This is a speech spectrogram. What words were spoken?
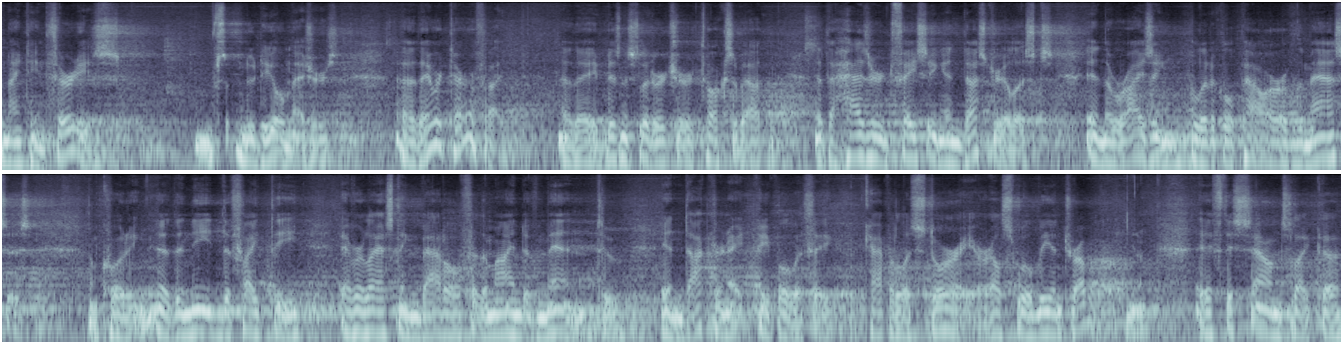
1930s New Deal measures, they were terrified the business literature talks about the hazard facing industrialists in the rising political power of the masses. I'm quoting uh, the need to fight the everlasting battle for the mind of men, to indoctrinate people with a capitalist story, or else we'll be in trouble. You know, if this sounds like a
